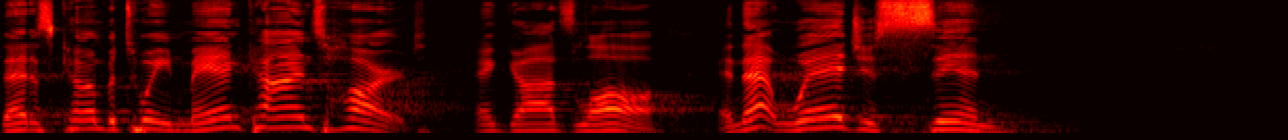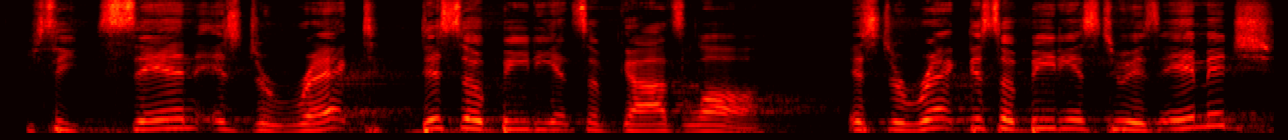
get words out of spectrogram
that has come between mankind's heart and God's law. And that wedge is sin. You see, sin is direct disobedience of God's law, it's direct disobedience to his image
